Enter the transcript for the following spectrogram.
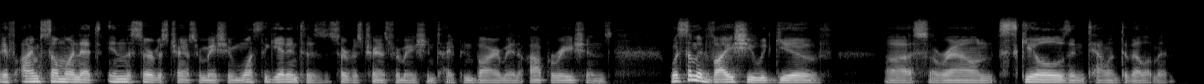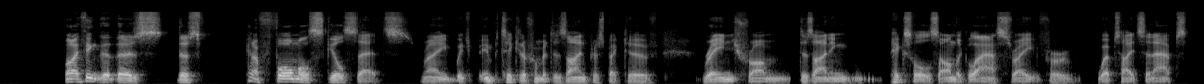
If I'm someone that's in the service transformation, wants to get into service transformation type environment, operations, what's some advice you would give us around skills and talent development? Well, I think that there's there's kind of formal skill sets, right? Which, in particular, from a design perspective, range from designing pixels on the glass, right, for websites and apps,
